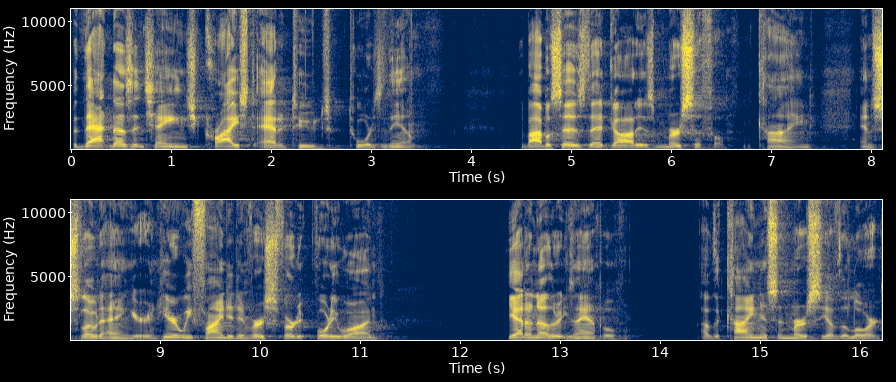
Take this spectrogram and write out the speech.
But that doesn't change Christ's attitude towards them. The Bible says that God is merciful, kind, and slow to anger. And here we find it in verse 41, yet another example of the kindness and mercy of the Lord.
